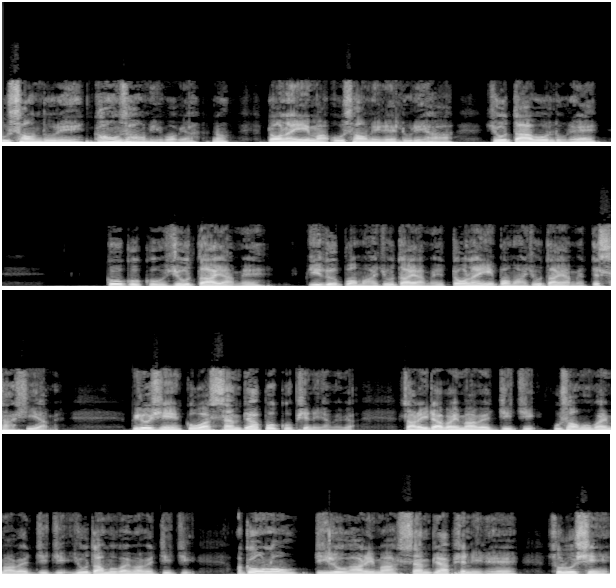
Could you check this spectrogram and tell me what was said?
ဥဆောင်သူတွေခေါင်းဆောင်တွေပေါ့ဗျာနော်တော်လန်ရေးမှာဥဆောင်နေတဲ့လူတွေဟာရိုးသားဖို့လိုတယ်ကိုကိုကိုရိုးသားရမယ်ပြည်သူပေါ်မှာရိုးသားရမယ်တော်လန်ရေးပေါ်မှာရိုးသားရမယ်တစ္ဆာရှိရမယ် ပြီးလို့ရှိရင်ကိုကစံပြပုတ်ကိုဖြစ်နေရမယ်ဗျ ဇာရိတဘိုင်းမှာပဲကြည်ကြည်ဥဆောင်မှုဘိုင်းမှာပဲကြည်ကြည်ရိုးသားမှုဘိုင်းမှာပဲကြည်ကြည်အကုန်လုံးဒီလိုဟာတွေမှာစံပြဖြစ်နေတယ်ဆိုလို့ရှိရင်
